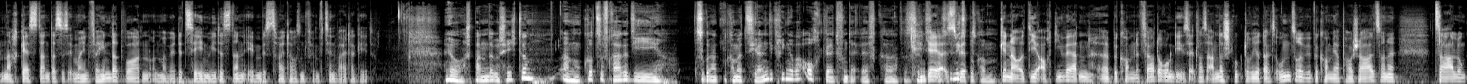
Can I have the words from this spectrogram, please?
nach gestern, das ist immerhin verhindert worden und man wird jetzt sehen, wie das dann eben bis 2015 weitergeht. Ja, spannende Geschichte. Ähm, kurze Frage, die sogenannten kommerziellen, die kriegen aber auch Geld von der LFK. Das ist ja nicht ja, ja, die wird, bekommen. Genau, die, auch die werden äh, bekommen eine Förderung, die ist etwas anders strukturiert als unsere. Wir bekommen ja pauschal so eine Zahlung.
